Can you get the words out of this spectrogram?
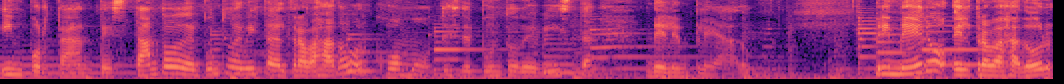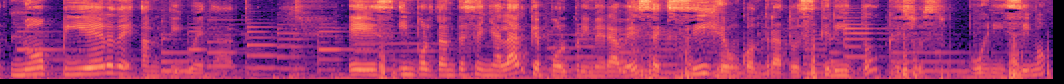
importantes, tanto desde el punto de vista del trabajador como desde el punto de vista del empleado. Primero, el trabajador no pierde antigüedad. Es importante señalar que por primera vez se exige un contrato escrito, que eso es buenísimo,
